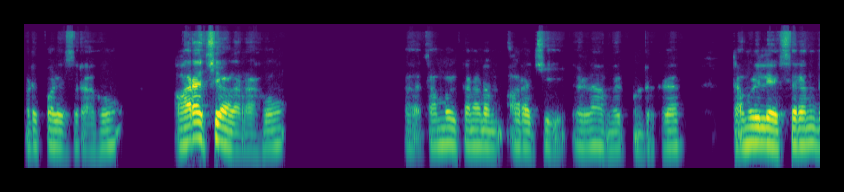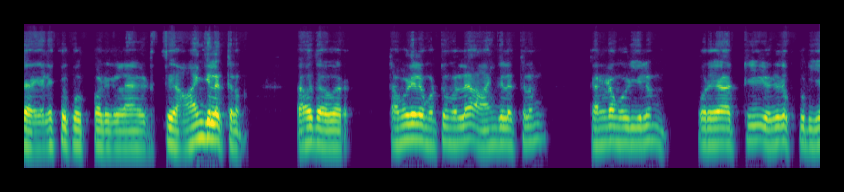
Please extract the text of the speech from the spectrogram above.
படைப்பாளராகவும் ஆராய்ச்சியாளராகவும் தமிழ் கன்னடம் ஆராய்ச்சி எல்லாம் மேற்கொண்டிருக்கிறார். தமிழிலே சிறந்த இலக்கிய கோட்பாடுகள்லாம் எடுத்து ஆங்கிலத்திலும் அதாவது அவர் தமிழில மட்டுமல்ல ஆங்கிலத்திலும் கன்னட மொழியிலும் உரையாற்றி எழுதக்கூடிய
